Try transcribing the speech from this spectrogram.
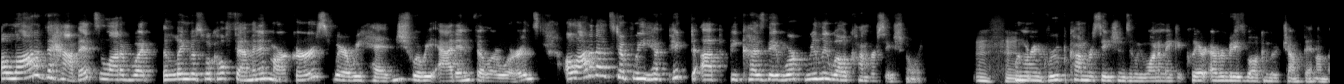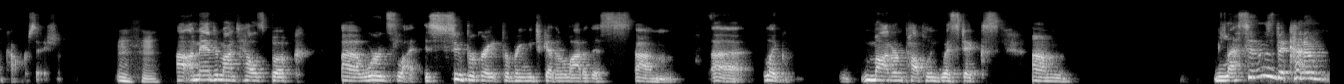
a lot of the habits, a lot of what the linguists will call feminine markers, where we hedge, where we add in filler words, a lot of that stuff we have picked up because they work really well conversationally. Mhm, When we're in group conversations and we want to make it clear, everybody's welcome to jump in on the conversation. mhm, Uh, Amanda Montell's book, uh, Word Slut, is super great for bringing together a lot of this, um, uh, like modern pop linguistics, um, lessons that kind of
